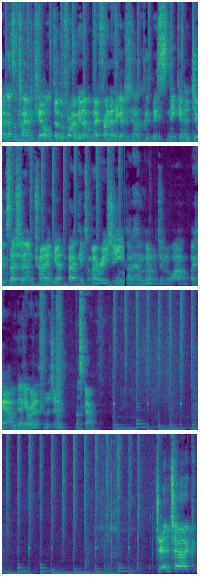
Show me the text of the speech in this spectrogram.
I've got some time to kill. So before I meet up with my friend, I think I'm just gonna quickly sneak in a gym session, try and get back into my regime. God, I haven't gone to the gym in a while. Okay, I'm gonna get ready for the gym. Let's go. Gym check!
